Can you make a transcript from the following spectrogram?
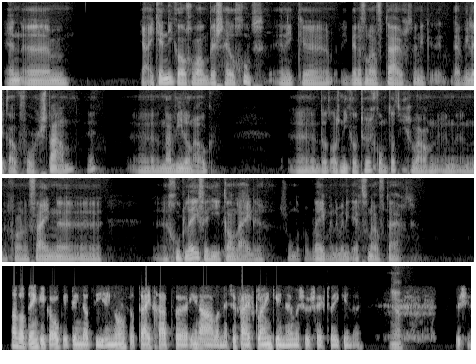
En um, ja, ik ken Nico gewoon best heel goed. En ik, uh, ik ben ervan overtuigd, en ik, daar wil ik ook voor staan, hè? naar wie dan ook. dat als Nico terugkomt, dat hij gewoon een, een, gewoon een fijn, goed leven hier kan leiden. Zonder problemen. Daar ben ik echt van overtuigd. Nou, dat denk ik ook. Ik denk dat hij enorm veel tijd gaat inhalen met zijn vijf kleinkinderen. Mijn zus heeft twee kinderen. Ja. Dus, ja.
